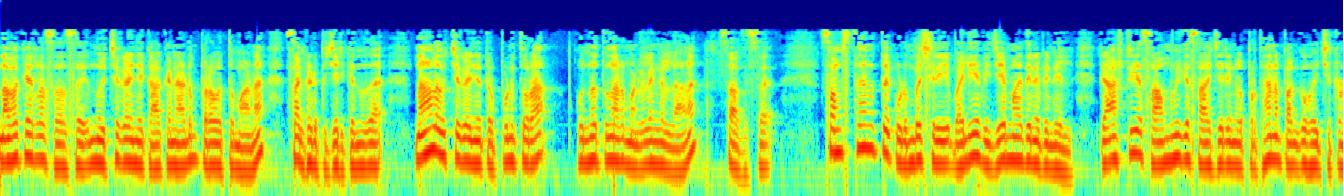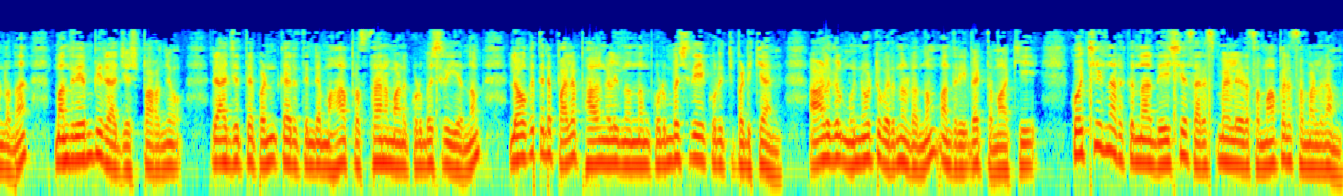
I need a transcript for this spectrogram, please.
നവകേരള സദസ്സ് ഇന്ന് ഉച്ചകഴിഞ്ഞ് കാക്കനാടും പിറവത്തുമാണ് സംഘടിപ്പിച്ചിരിക്കുന്നത്. നാളെ ഉച്ചകഴിഞ്ഞ് തൃപ്പൂണിത്തുറ കുന്നത്തുനാട് മണ്ഡലങ്ങളിലാണ് സദസ്സ്. സംസ്ഥാനത്ത് കുടുംബശ്രീ വലിയ വിജയമായതിന് പിന്നിൽ രാഷ്ട്രീയ സാമൂഹിക സാഹചര്യങ്ങൾ പ്രധാന പങ്ക് വഹിച്ചിട്ടുണ്ടെന്ന് മന്ത്രി എം പി രാജേഷ് പറഞ്ഞു. രാജ്യത്തെ പെൺകരുത്തിന്റെ മഹാപ്രസ്ഥാനമാണ് കുടുംബശ്രീയെന്നും ലോകത്തിന്റെ പല ഭാഗങ്ങളിൽ നിന്നും കുടുംബശ്രീയെക്കുറിച്ച് പഠിക്കാൻ ആളുകൾ മുന്നോട്ട് വരുന്നുണ്ടെന്നും മന്ത്രി വ്യക്തമാക്കി. കൊച്ചിയിൽ നടക്കുന്ന ദേശീയ സരസ് മേളയുടെ സമാപന സമ്മേളനം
